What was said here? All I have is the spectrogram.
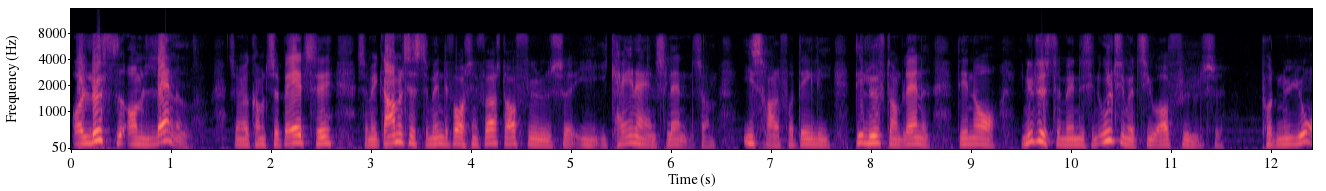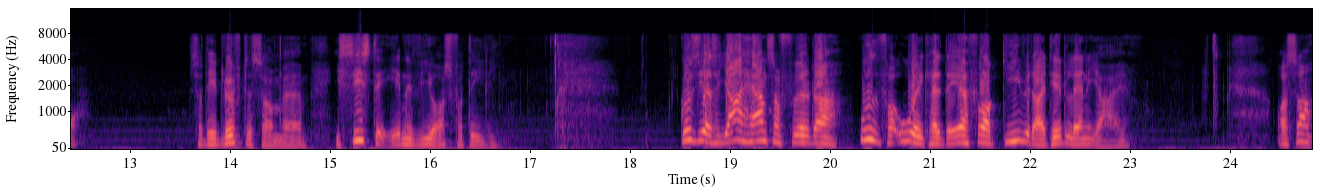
Og løftet om landet, som jeg kommer tilbage til, som i Gamle Testamentet får sin første opfyldelse i, i Kanaans land, som Israel får del i, det løfte om landet, det når i Nyt Testamentet sin ultimative opfyldelse på den nye jord. Så det er et løfte, som øh, i sidste ende vi også får del i. Gud siger altså, jeg er Herren, som førte dig ud fra Ur i Kaldæa for at give dig dette land i eje. Og så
